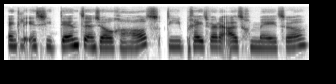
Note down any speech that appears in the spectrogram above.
enkele incidenten en zo gehad die breed werden uitgemeten.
